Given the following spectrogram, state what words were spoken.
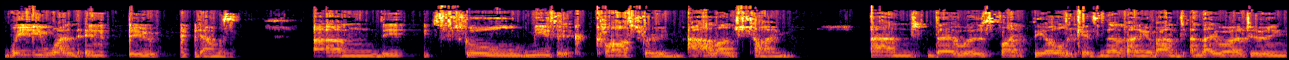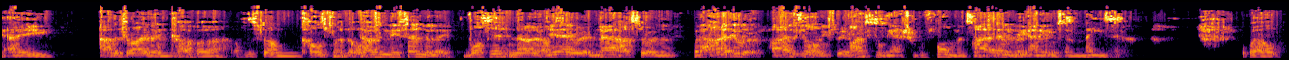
we went into um, the school music classroom at a lunchtime, and there was like the older kids, and they were playing a band, and they were doing a at the drive-in cover of the song Cosmonaut. that was in the assembly. was it? No, I Yeah, saw it in the. no. I saw it in the. Well, that, I, they were, I, had saw. I saw the actual performance in the assembly, and it was amazing. Well,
